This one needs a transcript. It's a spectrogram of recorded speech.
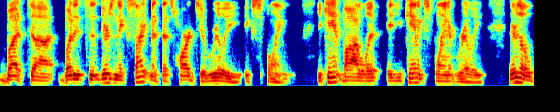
but uh, but it's a, there's an excitement that's hard to really explain you can't bottle it you can't explain it really there's a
